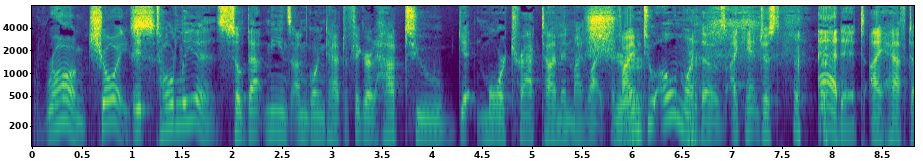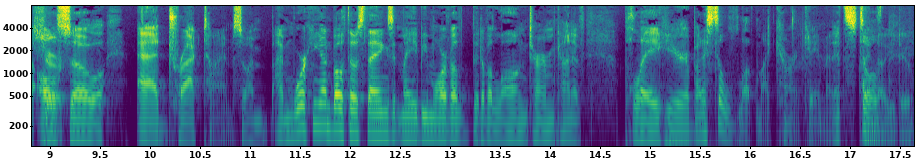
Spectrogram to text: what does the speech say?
Wrong choice. It totally is. So that means I'm going to have to figure out how to get more track time in my life. If I'm to own one of those, I can't just add it. I have to also add track time. So I'm I'm working on both those things. It may be more of a bit of a long term kind of play here, but I still love my current Cayman. It's still know you do.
